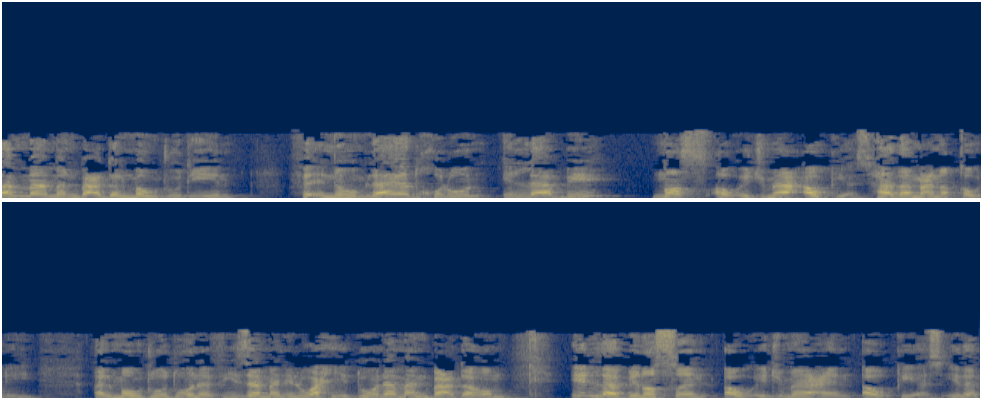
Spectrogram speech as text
أما من بعد الموجودين فإنهم لا يدخلون إلا بنص أو إجماع أو قياس. هذا معنى قوله. الموجودون في زمن الوحي دون من بعدهم إلا بنص أو إجماع أو قياس. إذا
